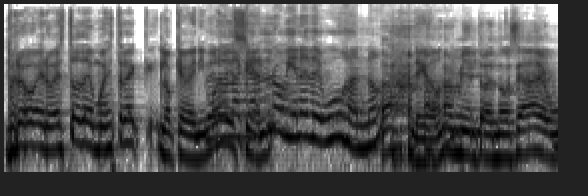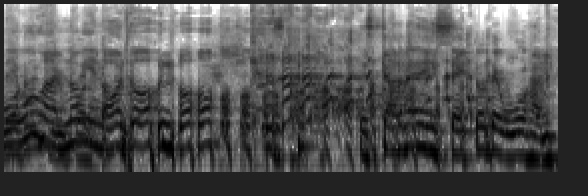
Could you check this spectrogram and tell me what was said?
Pero bueno, esto demuestra que- lo que venimos Pero la diciendo. carne no viene de Wuhan, ¿no? ¿De dónde? Mientras no sea de Wuhan. De Wuhan, no importa. viene. Oh, no, no. Es carne de insectos de Wuhan.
